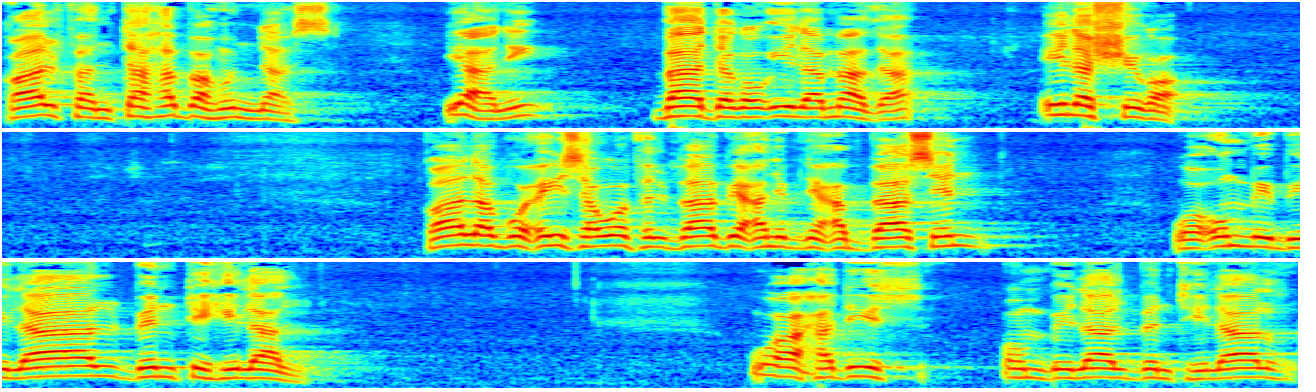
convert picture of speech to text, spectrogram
قال فانتهبه الناس يعني بادروا إلى ماذا؟ إلى الشراء. قال أبو عيسى وفي الباب عن ابن عباس وأم بلال بنت هلال. وحديث أم بلال بنت هلال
